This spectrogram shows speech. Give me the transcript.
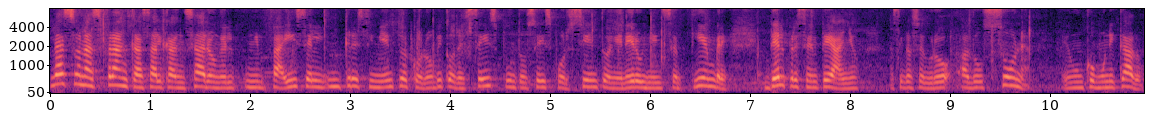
Las zonas francas alcanzaron en el país el, un crecimiento económico de 6.6% en enero y en septiembre del presente año, así lo aseguró Adozona en un comunicado.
